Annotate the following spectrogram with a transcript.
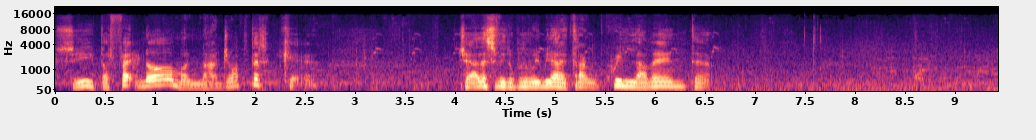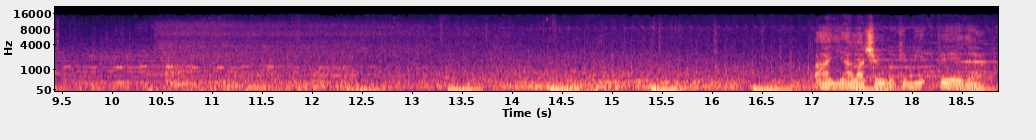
Sì, perfetto. No, mannaggia, ma perché? Cioè, adesso vi potevo eliminare tranquillamente. Aia, là c'è uno che mi vede.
